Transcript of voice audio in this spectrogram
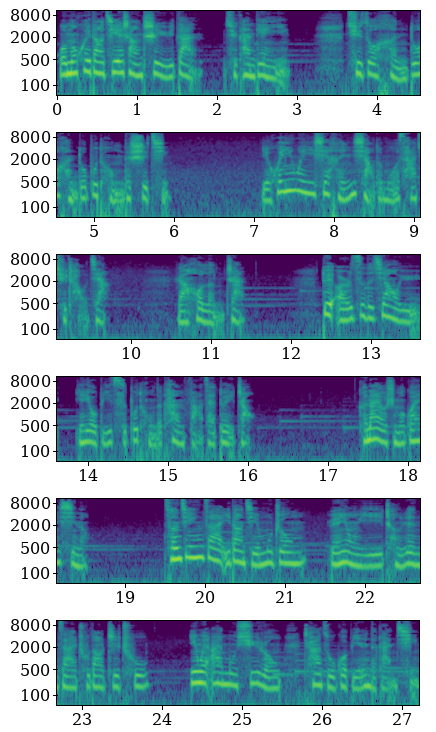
我们会到街上吃鱼蛋，去看电影，去做很多很多不同的事情，也会因为一些很小的摩擦去吵架，然后冷战。对儿子的教育也有彼此不同的看法在对照。可那有什么关系呢？曾经在一档节目中。袁咏仪承认，在出道之初，因为爱慕虚荣，插足过别人的感情。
